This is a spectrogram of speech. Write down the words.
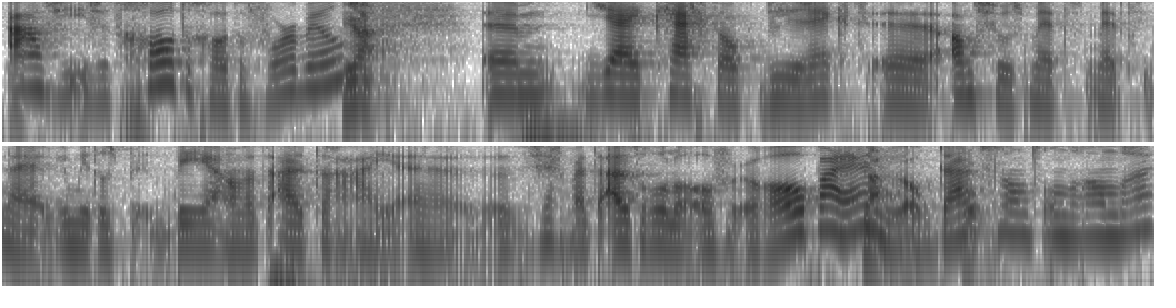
Azië is het grote, grote voorbeeld. ja, Ehm, jij krijgt ook direct ansjoes met, met nou ja, inmiddels ben je aan het uitdraaien, eh, zeg maar het uitrollen over Europa, hè, Ja, nu ook Duitsland onder andere.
